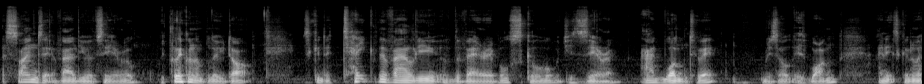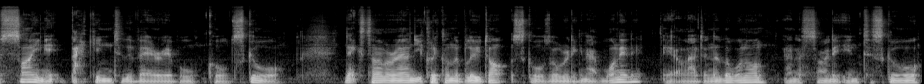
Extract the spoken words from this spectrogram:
assigns it a value of 0, we click on a blue dot, it's going to take the value of the variable score, which is 0, add 1 to it, result is 1, and it's going to assign it back into the variable called score. Next time around, you click on the blue dot, score's already going to have one in it. It'll add another one on and assign it into score.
